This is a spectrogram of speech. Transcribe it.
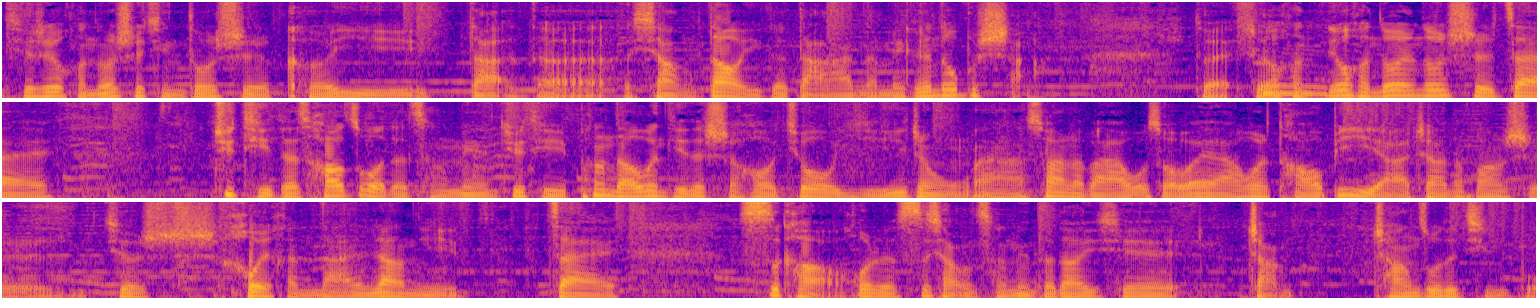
其实有很多事情都是可以答呃想到一个答案的，每个人都不傻。对，只有很、嗯有很多人都是在具体的操作的层面，具体碰到问题的时候，就以一种啊算了吧，无所谓啊，或者逃避啊这样的方式，就是会很难让你在思考或者思想的层面得到一些长长足的进步。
